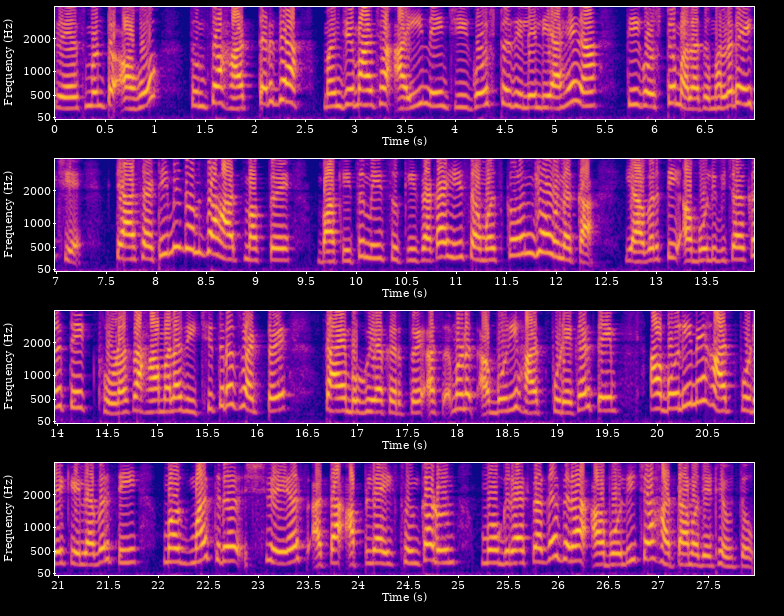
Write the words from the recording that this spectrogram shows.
श्रेयस म्हणतो अहो तुमचा हात तर द्या म्हणजे माझ्या आईने जी गोष्ट दिलेली आहे ना ती गोष्ट मला तुम्हाला द्यायची आहे. त्यासाठी मी तुमचा हात मागतोय. बाकी तुम्ही चुकीचा काही समज करून घेऊ नका. यावरती अबोली विचार करते. थोडासा हा मला विचित्रच वाटतोय. काय बघूया करतोय असं म्हणत अबोली हात पुढे करते. अबोलीने हात पुढे केल्यावरती मग मात्र श्रेयस आता आपल्या इथून काढून मोगऱ्याचा गजरा अबोलीच्या हातामध्ये ठेवतो.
